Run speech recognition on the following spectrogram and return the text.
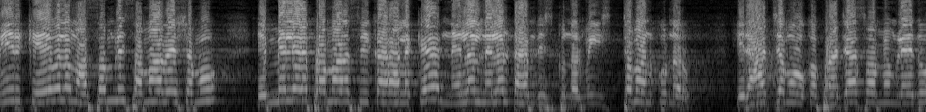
మీరు కేవలం అసెంబ్లీ సమావేశము ఎమ్మెల్యేల ప్రమాణ స్వీకారాలకే నెలలు నెలలు టైం తీసుకున్నారు. మీ ఇష్టం అనుకున్నారు. ఈ రాజ్యం ఒక ప్రజాస్వామ్యం లేదు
